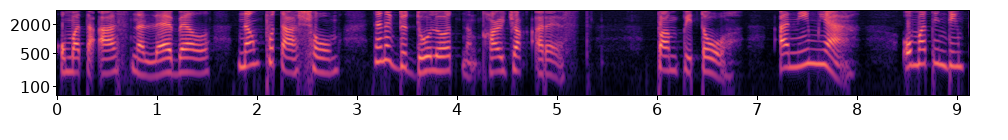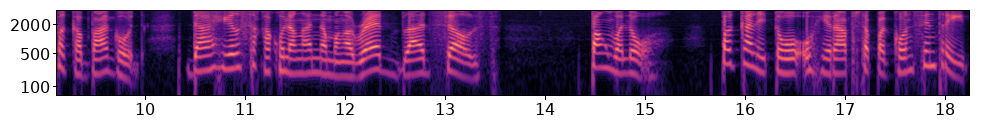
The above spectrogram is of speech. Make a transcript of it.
o mataas na level ng potassium na nagdudulot ng cardiac arrest. Pampito, anemia o matinding pagkabagod dahil sa kakulangan ng mga red blood cells. Pangwalo, pagkalito o hirap sa pag-concentrate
